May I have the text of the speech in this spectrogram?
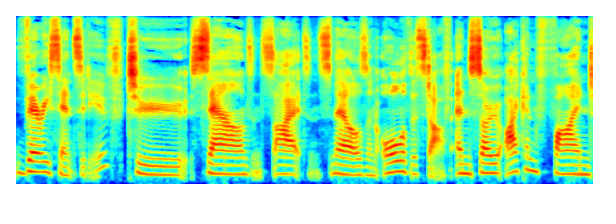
very sensitive to sounds and sights and smells and all of the stuff. And so I can find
